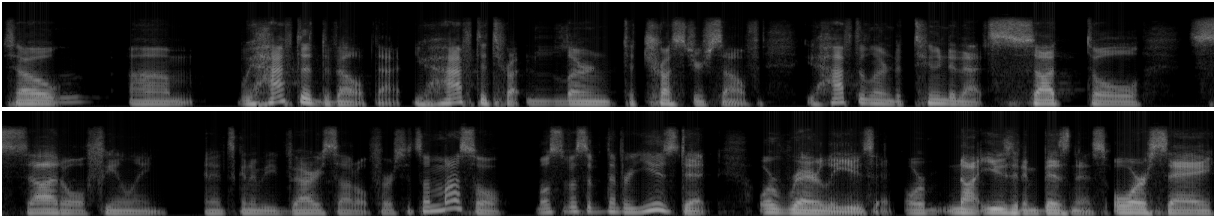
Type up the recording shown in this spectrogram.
So mm-hmm. um, we have to develop that. You have to tr- learn to trust yourself. You have to learn to tune to that subtle, subtle feeling, and it's going to be very subtle. First, it's a muscle. Most of us have never used it or rarely use it or not use it in business or say,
